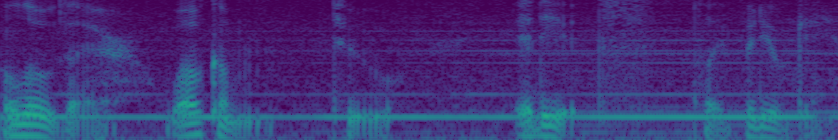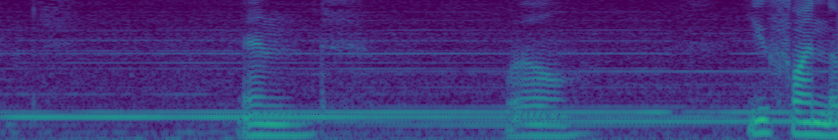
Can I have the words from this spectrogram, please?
Hello there. Welcome to Idiots Play Video Games. And well, you find the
